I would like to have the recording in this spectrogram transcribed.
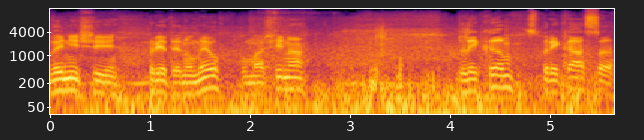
venit și prietenul meu cu mașina. Plecăm spre casă.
